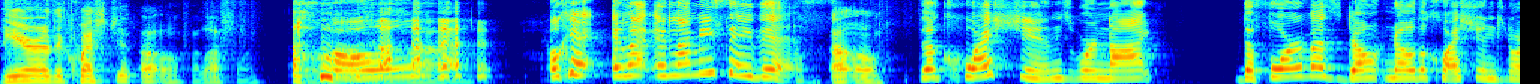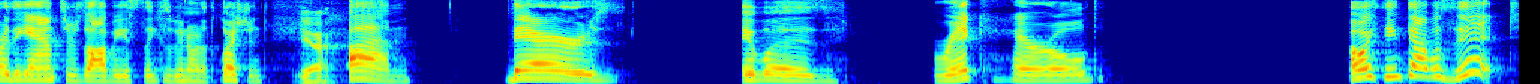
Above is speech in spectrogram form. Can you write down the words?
here are the questions. Uh oh, I lost one. Oh. Wow. Okay, and let, and let me say this. Uh oh. The questions were not the four of us don't know the questions nor the answers, obviously, because we don't know the questions. Yeah. Um, there's it was Rick, Harold, Oh, I think that was it.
